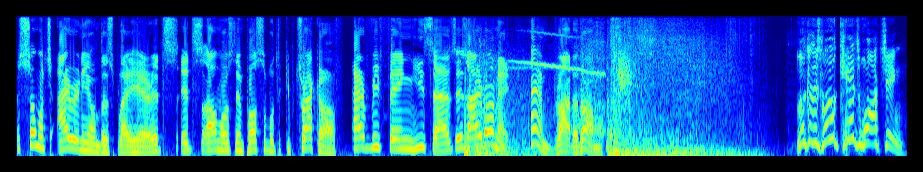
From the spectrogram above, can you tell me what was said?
there's so much irony on display here. It's it's almost impossible to keep track of. Everything he says is ironic and rather dumb. Look at this little kids watching.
